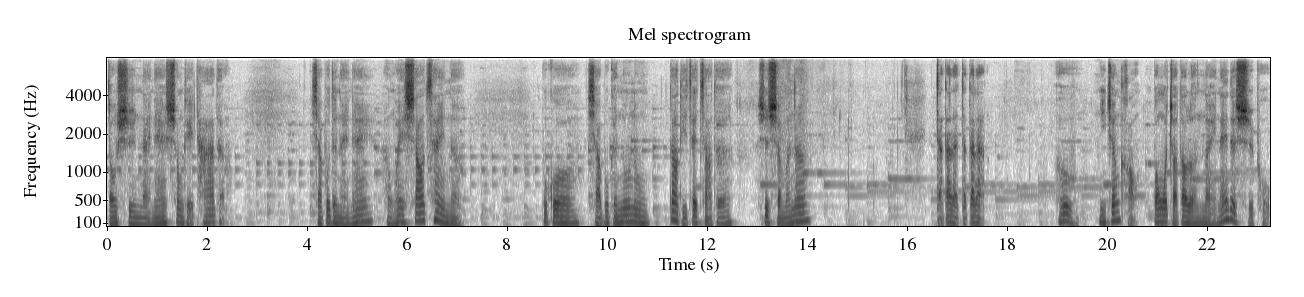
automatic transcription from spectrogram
都是奶奶送给他的。小布的奶奶很会烧菜呢。不过，小布跟努努到底在找的是什么呢？找到了，找到了！哦，你真好，帮我找到了奶奶的食谱。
